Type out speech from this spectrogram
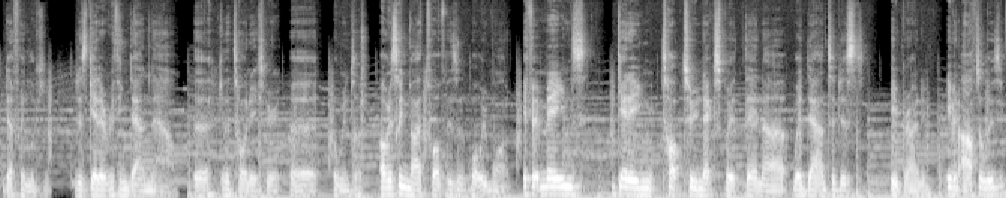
We're definitely looking to just get everything down now to get the tourney experience for, for winter. Obviously 9th, 12th isn't what we want. If it means getting top two next split, then uh, we're down to just keep grinding, even after losing.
